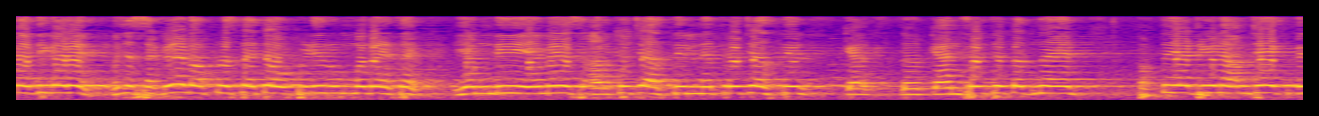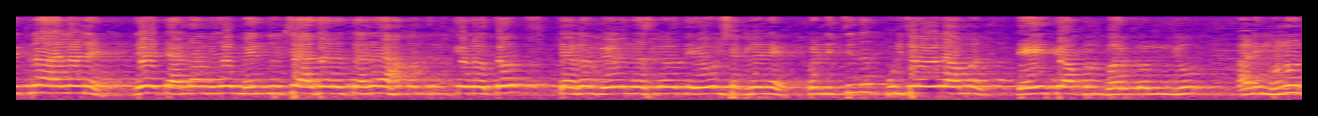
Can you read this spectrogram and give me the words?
अधिकारी म्हणजे सगळ्या डॉक्टर्स त्याच्या ओपीडी रूममध्ये आहेत. एम डी एम एस अर्थोचे असतील नेत्रचे असतील कॅ- कॅन्सरचे तज्ज्ञ आहेत. फक्त या ठिकाणी आमचे एक मित्र आले नाही जे त्यांना म्हणजे मेंदूचे आजार त्यांना आमंत्रित केलं होतं. त्यांना वेळ नसल्यावर ते येऊ शकले नाही. पण निश्चितच पुढच्या वेळेला आपण तेही ते आपण भर करून घेऊ. आणि म्हणून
